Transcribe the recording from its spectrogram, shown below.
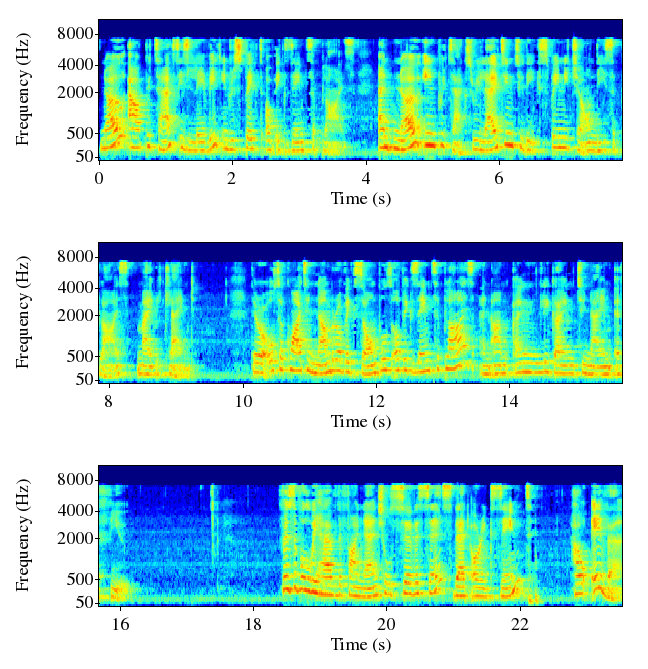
No output tax is levied in respect of exempt supplies, and no input tax relating to the expenditure on these supplies may be claimed. There are also quite a number of examples of exempt supplies, and I'm only going to name a few. First of all, we have the financial services that are exempt. However,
